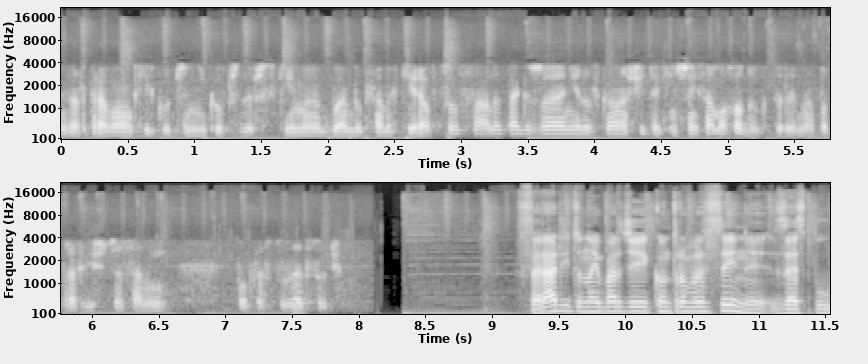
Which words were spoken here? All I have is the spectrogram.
za sprawą kilku czynników, przede wszystkim błędów samych kierowców, ale także niedoskonałości technicznej samochodu, który no, potrafi się czasami po prostu zepsuć. Ferrari to najbardziej kontrowersyjny zespół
